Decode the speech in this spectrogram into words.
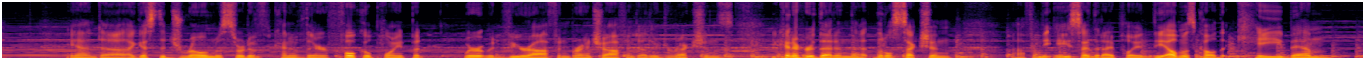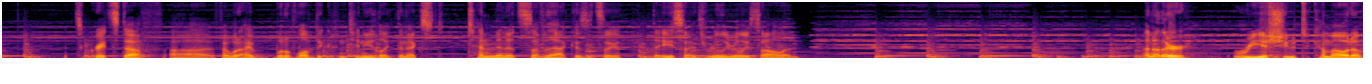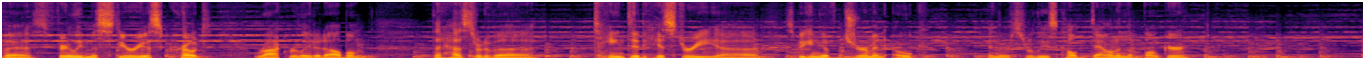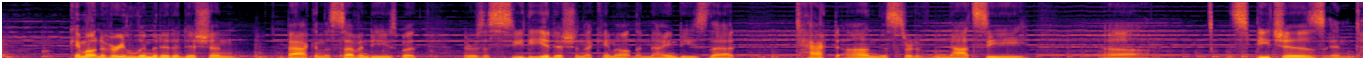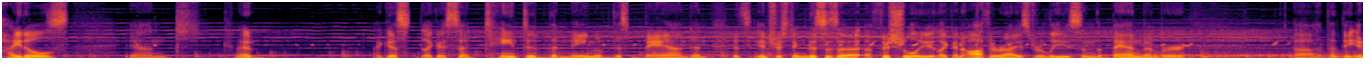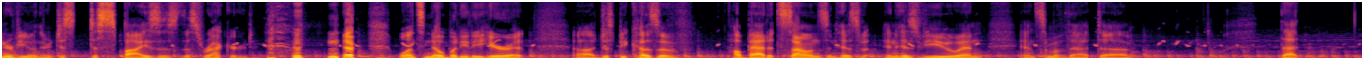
And uh, I guess the drone was sort of kind of their focal point, but where it would veer off and branch off into other directions. You kind of heard that in that little section uh, from the A side that I played. The album is called K Bem it's great stuff. Uh, if I would, I would have loved to continue like the next ten minutes of that because it's a the A side's really really solid. Another reissue to come out of a fairly mysterious kraut rock related album that has sort of a tainted history. Uh, speaking of German Oak, in this release called Down in the Bunker, came out in a very limited edition back in the 70s, but there was a CD edition that came out in the 90s that tacked on this sort of Nazi uh, speeches and titles and kind of I guess, like I said, tainted the name of this band. And it's interesting. This is a officially like an authorized release, and the band member uh, that they interview in there just despises this record, wants nobody to hear it, uh, just because of how bad it sounds in his in his view, and and some of that uh, that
